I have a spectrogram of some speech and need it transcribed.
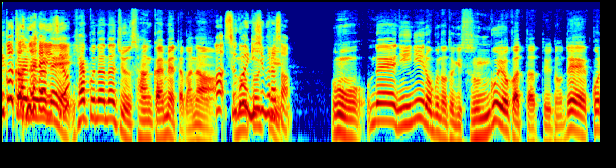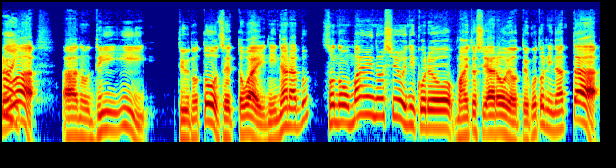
1こと回目がないですよ。ね、173回目やったかな。あすごい西村さん。うん、で226の時すんごい良かったっていうのでこれは、あの DE っていうのと ZY に並ぶその前の週にこれを毎年やろうよということになった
